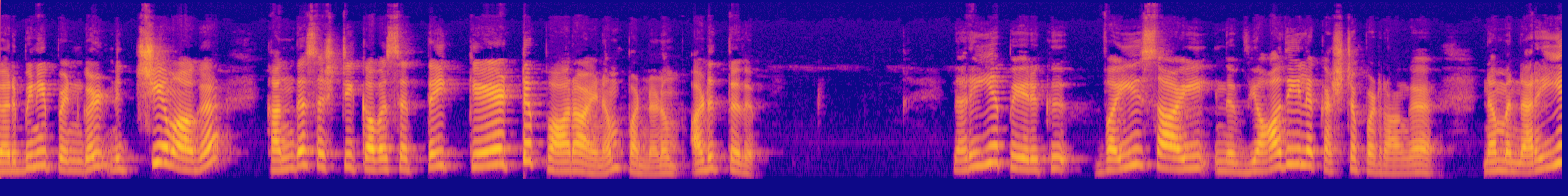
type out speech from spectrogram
கர்ப்பிணி பெண்கள் நிச்சயமாக கந்த சஷ்டி கவசத்தை கேட்டு பாராயணம் பண்ணணும். அடுத்தது நிறைய பேருக்கு வயசாகி இந்த வியாதியில் கஷ்டப்படுறாங்க. நம்ம நிறைய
